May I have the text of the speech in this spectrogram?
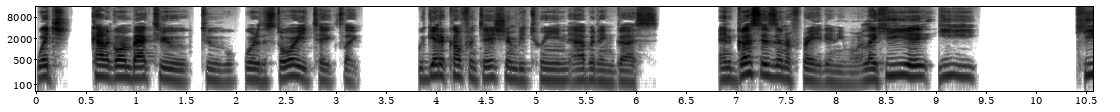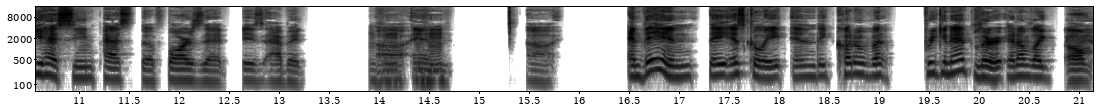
which kind of going back to to where the story takes like we get a confrontation between abbott and gus and gus isn't afraid anymore like he he he has seen past the fars that is abbott Mhm, uh mhm. and uh and then they escalate and they cut off a freaking antler and i'm like um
